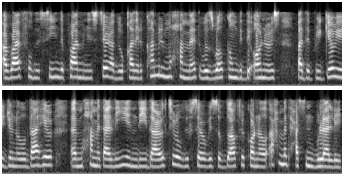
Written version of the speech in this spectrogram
Arrived on the scene, the Prime Minister Abdul Qadir Kamil Muhammad was welcomed with the honors by the Brigadier General Dahir uh, Muhammad Ali and the Director of the Service of Dr. Colonel Ahmed Hassan Bulali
